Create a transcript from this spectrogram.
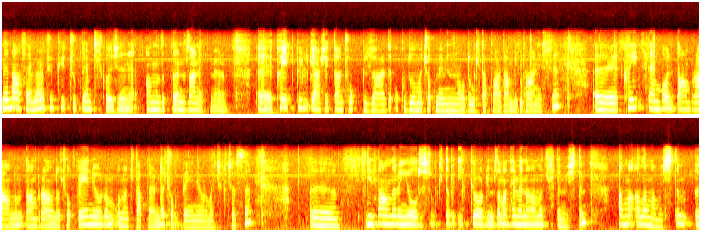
Neden sevmiyorum? Çünkü Türklerin psikolojilerini anladıklarını zannetmiyorum. E, Kayıp Gül gerçekten çok güzeldi. Okuduğuma çok memnun olduğum kitaplardan bir tanesi. E, Kayıp Sembol Dan Brown'un. Dan Brown'u çok beğeniyorum. Onun kitaplarını da çok beğeniyorum açıkçası. E, Gizli Yolcusu bu kitabı ilk gördüğüm zaman hemen almak istemiştim. Ama alamamıştım. Ee,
